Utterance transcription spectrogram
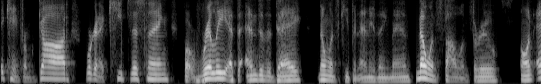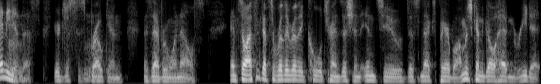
It came from God. We're gonna keep this thing. But really, at the end of the day, no one's keeping anything, man. No one's following through on any of Mm. this. You're just as Mm. broken as everyone else. And so I think that's a really, really cool transition into this next parable. I'm just going to go ahead and read it.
